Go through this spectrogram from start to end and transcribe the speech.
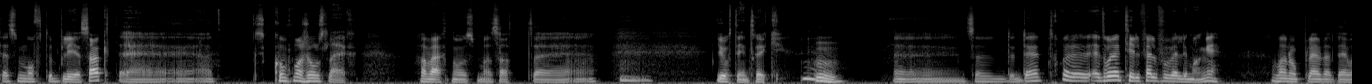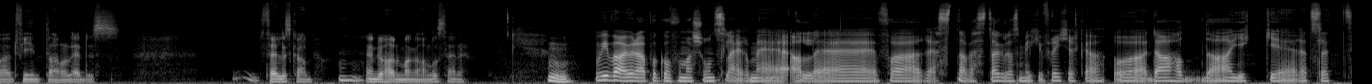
det som ofte blir sagt, er at konfirmasjonsleir har vært noe som har satt eh, gjort inntrykk. Mm. Eh, så det, det tror jeg, jeg tror det er tilfelle for veldig mange. Man opplevde at det var et fint, annerledes fellesskap Mm. enn du hadde mange andre steder. Mm. Og Vi var jo da på konfirmasjonsleir med alle fra resten av Vest-Agder som gikk i Frikirka, og da, hadde, da gikk eh, rett og slett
